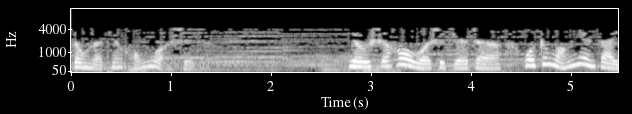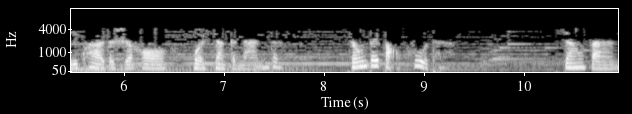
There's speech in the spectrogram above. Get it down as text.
宋乐天哄我似的。有时候我是觉着，我跟王艳在一块儿的时候，我像个男的，总得保护她；相反，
